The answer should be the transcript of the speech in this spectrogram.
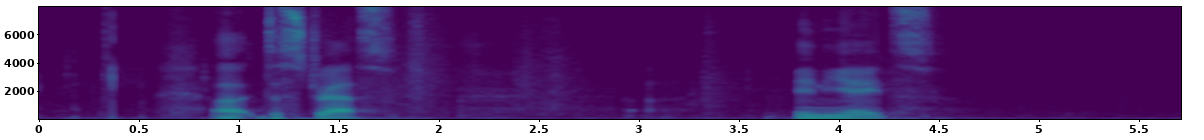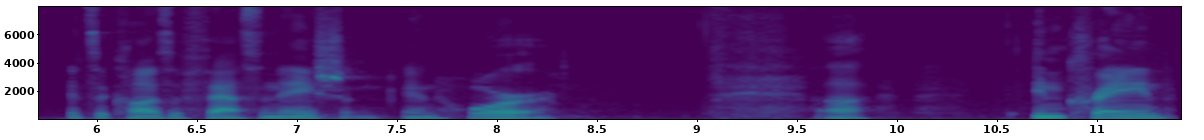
uh, distress. In Yeats, it's a cause of fascination and horror. Uh, in Crane,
